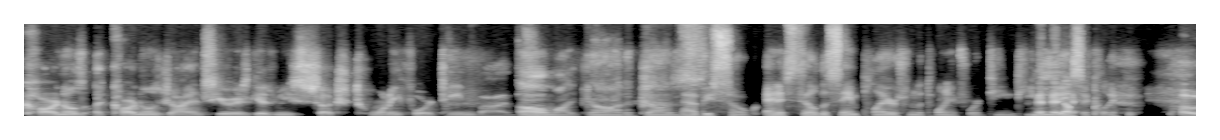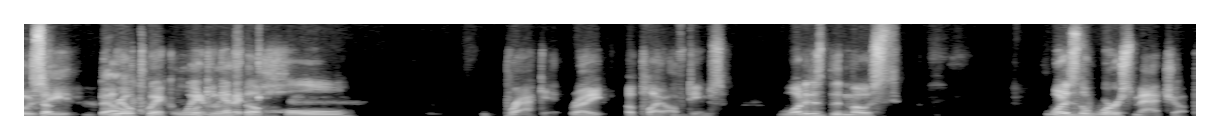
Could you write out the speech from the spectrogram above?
Cardinals a Cardinals Giants series gives me such 2014 vibes. Oh my god, it does. That'd be so, and it's still the same players from the 2014 team, basically. Posey, Belt, Real quick, looking at the whole bracket, right, of playoff teams, what is the most, what is the worst matchup?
